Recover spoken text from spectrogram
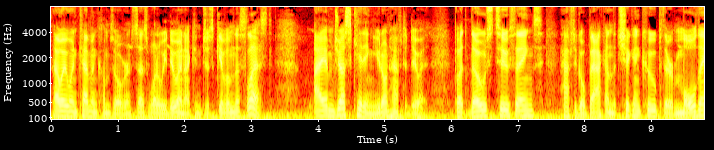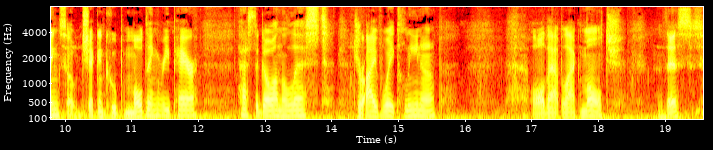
That way when Kevin comes over and says, what are we doing? I can just give him this list. I am just kidding. You don't have to do it. But those two things have to go back on the chicken coop. They're molding, so chicken coop molding repair has to go on the list. Driveway cleanup, all that black mulch. This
